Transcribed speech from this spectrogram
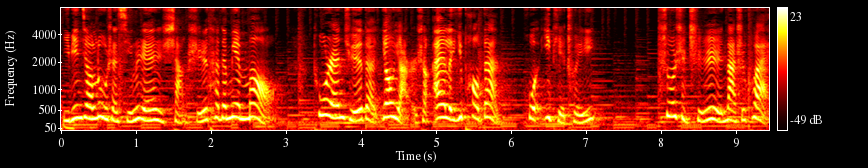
以便叫路上行人赏识他的面貌。突然觉得腰眼儿上挨了一炮弹或一铁锤，说是迟，那是快。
